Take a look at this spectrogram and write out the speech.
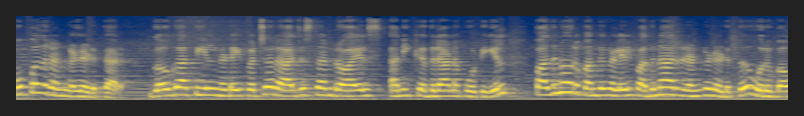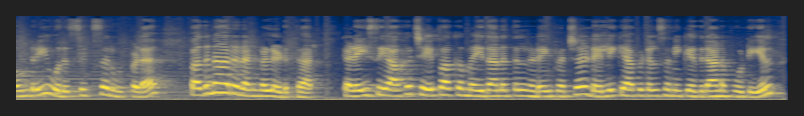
முப்பது ரன்கள் எடுத்தார். கவுகாத்தியில் நடைபெற்ற ராஜஸ்தான் ராயல்ஸ் அணிக்கு எதிரான போட்டியில் பதினோரு பந்துகளில் பதினாறு ரன்கள் எடுத்து ஒரு பவுண்டரி ஒரு சிக்ஸர் உட்பட பதினாறு ரன்கள் எடுத்தார். கடைசியாக சேப்பாக்கம் மைதானத்தில் நடைபெற்ற டெல்லி கேபிட்டல்ஸ் அணிக்கு எதிரான போட்டியில்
